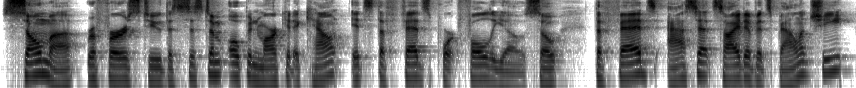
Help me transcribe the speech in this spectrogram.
SOMA refers to the system open market account. It's the Fed's portfolio. So the Fed's asset side of its balance sheet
